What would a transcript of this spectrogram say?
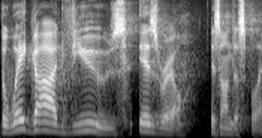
the way God views Israel is on display.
